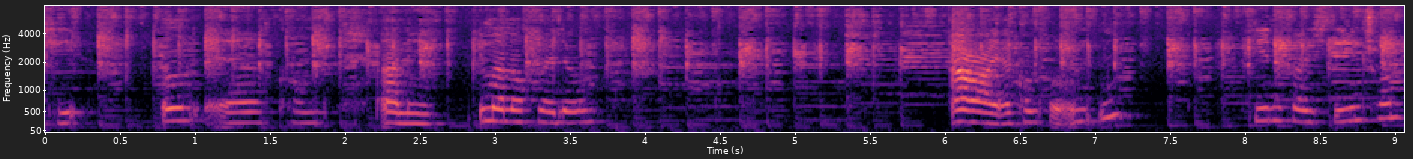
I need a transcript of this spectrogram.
Okay. Und er kommt. Ah, ne. Immer noch Welle. Ah, er kommt von unten. Auf jeden Fall, ich sehe ihn schon.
